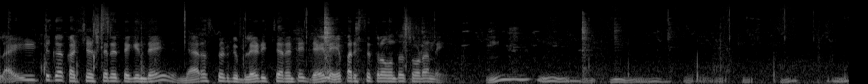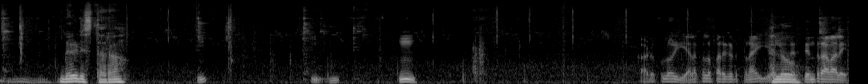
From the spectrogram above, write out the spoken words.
లైట్గా కట్ చేస్తేనే తెగిందే. నేరస్తుడికి బ్లేడ్ ఇచ్చారంటే జైలు ఏ పరిస్థితిలో ఉందో చూడండి. బ్లేడ్ ఇస్తారా? కడుపులో ఎలకలు పరిగెడుతున్నాయి. తిని రావాలి.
